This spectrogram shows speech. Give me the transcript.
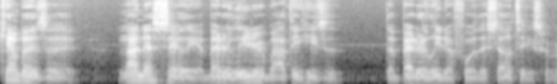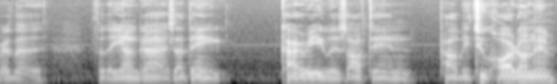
Kemba is a not necessarily a better leader, but I think he's the better leader for the Celtics for the for the young guys. I think Kyrie was often probably too hard on them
